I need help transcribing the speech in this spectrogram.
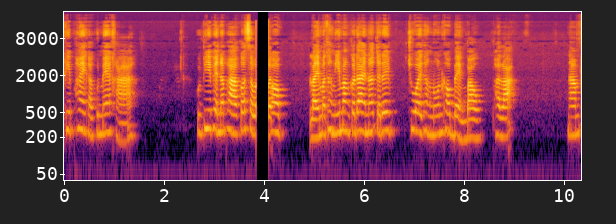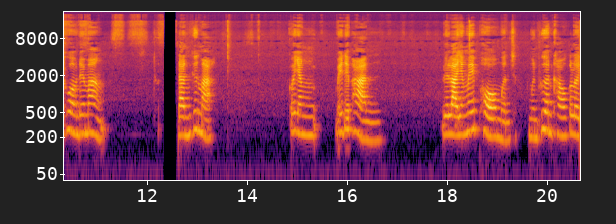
คลิปให้ค่ะ คุณแม่ค่ะคุณพี่เพนภาก็สวัสดีก็ไหลมาทางนี้มั่งก็ได้เนะจะได้ช่วยทางโน้นเขาแบ่งเบาภาระน้ำท่วมได้มั่ง ดันขึ้นมา ก็ยังไม่ได้ผ่าน เวลายังไม่พอเหมือนเหมือนเพื่อนเขาก็เลย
